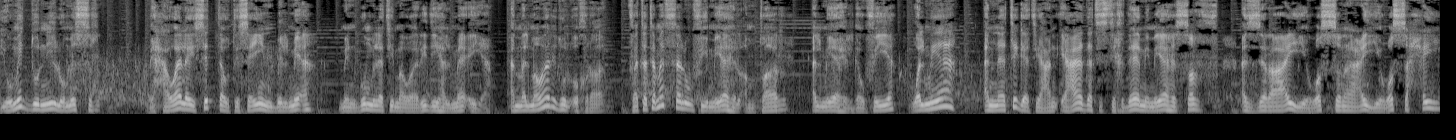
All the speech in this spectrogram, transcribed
يمد النيل مصر بحوالي 96% من جملة مواردها المائية. أما الموارد الأخرى فتتمثل في مياه الأمطار المياه الجوفية والمياه الناتجة عن إعادة استخدام مياه الصرف الزراعي والصناعي والصحي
